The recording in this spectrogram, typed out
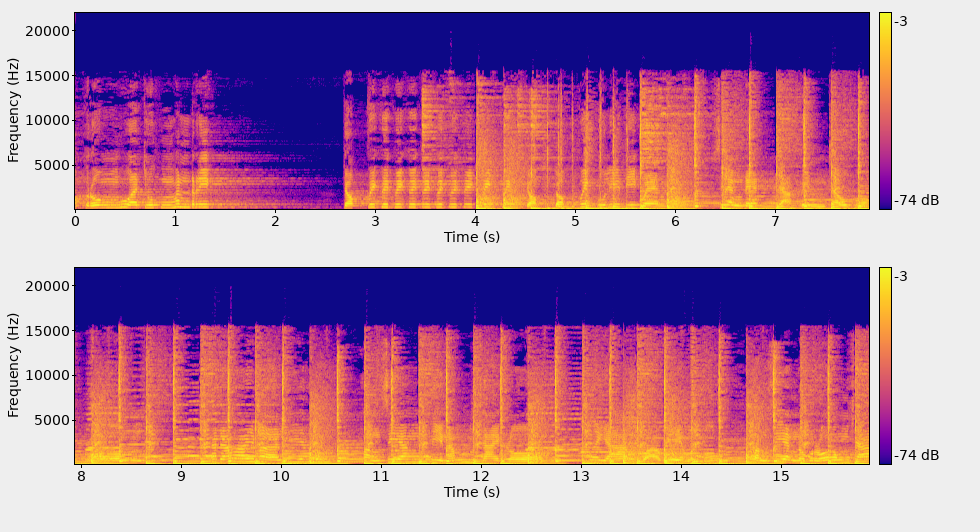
อกกรุงหัวจุกมันริก จอกวิกวิกวิกวิกวิกวิกวิกวิกวิกวิกจอกจอกวิกกุลีตีแกวนเสียงเด็ดอยากเป็นเจ้าของถ้าได้มาเลี้ยงฟังเสียงที่น้ำชายโกรองเมื่อยามว่าเวมนโมฟังเสียงนกร้องชา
